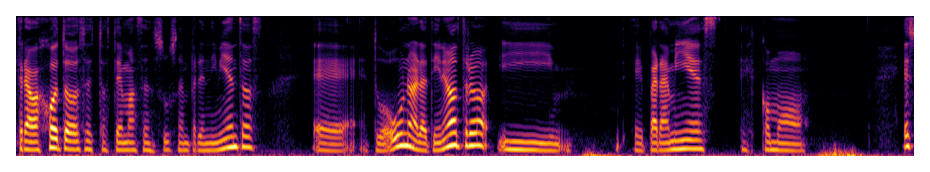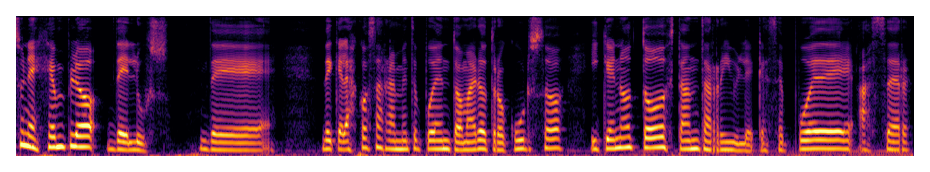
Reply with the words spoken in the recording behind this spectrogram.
trabajó todos estos temas en sus emprendimientos. Eh, tuvo uno, ahora tiene otro, y eh, para mí es, es como, es un ejemplo de luz, de, de que las cosas realmente pueden tomar otro curso y que no todo es tan terrible, que se puede hacer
